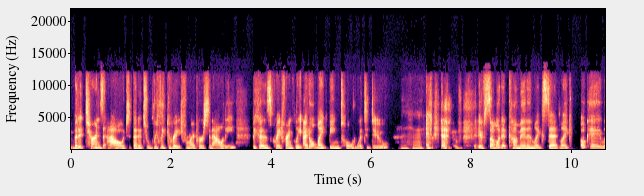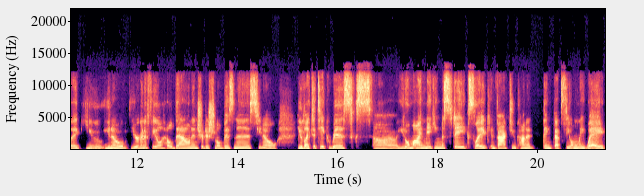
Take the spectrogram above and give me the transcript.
But it turns out that it's really great for my personality because, quite frankly, I don't like being told what to do. Mhm. And if, someone had come in and like said like okay like you you know you're going to feel held down in traditional business you know you like to take risks uh you don't mind making mistakes like in fact you kind of think that's the only way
